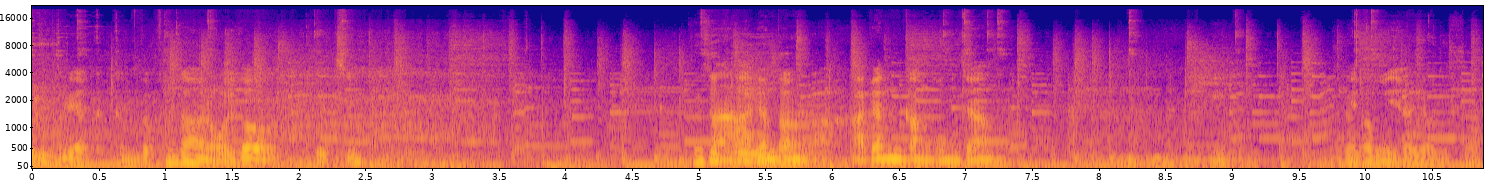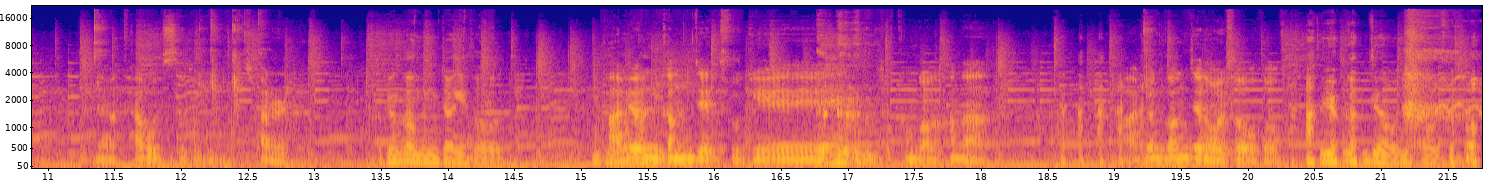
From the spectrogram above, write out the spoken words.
우리가 그 금속 풍강을 어디서 구했지? 금속 아, 공장. 아변강, 아, 아변강 공장. 아변강 공장이 어디 있어? 내가 타고 있어 지금 차를. 아변강 공장에서 아변강제 두 개에 풍강 하나. 아변강제는 어디서 얻어? 아변강제는 어디서 얻어?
